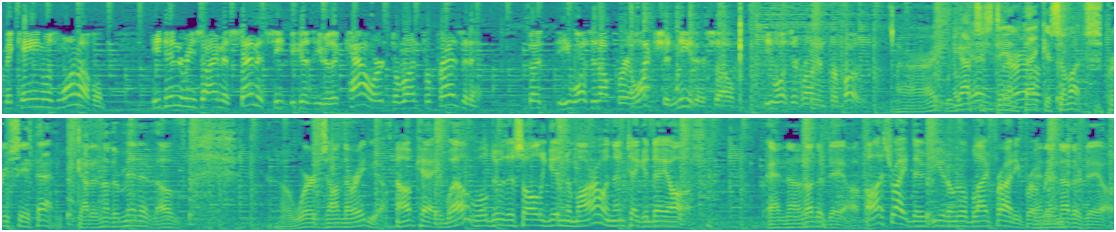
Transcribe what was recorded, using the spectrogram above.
McCain was one of them. He didn't resign his Senate seat because he was a coward to run for president, but he wasn't up for election neither, so he wasn't running for both. All right, we got Okay, you, Stan. Thank you so much. Appreciate that. Got another minute of uh, words on the radio Okay, well, we'll do this all again tomorrow and then take a day off. And another day off Oh, that's right. There, you know, a Black Friday program. and another day off.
